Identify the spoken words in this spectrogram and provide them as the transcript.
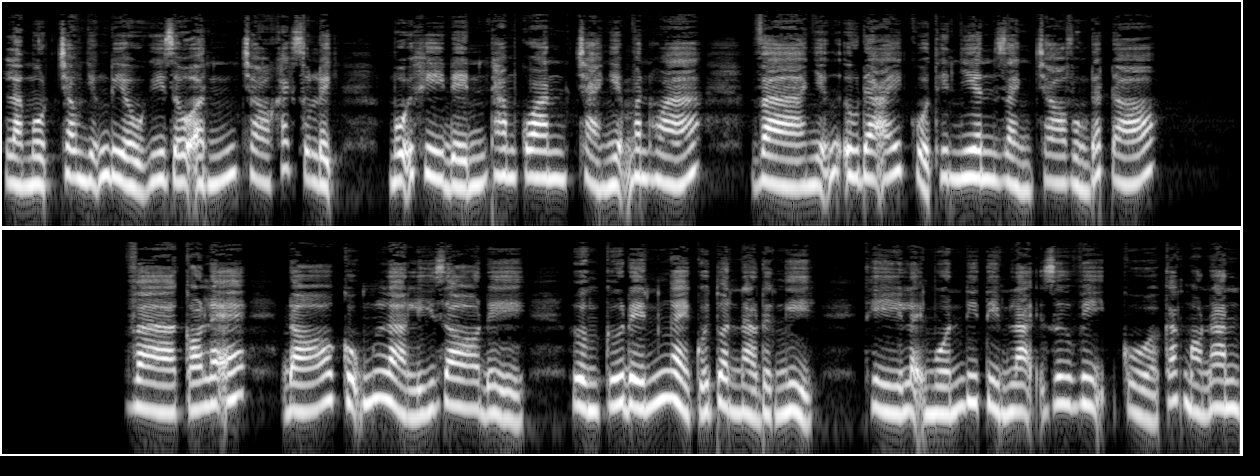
là một trong những điều ghi dấu ấn cho khách du lịch mỗi khi đến tham quan, trải nghiệm văn hóa và những ưu đãi của thiên nhiên dành cho vùng đất đó. Và có lẽ đó cũng là lý do để Hương cứ đến ngày cuối tuần nào được nghỉ thì lại muốn đi tìm lại dư vị của các món ăn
